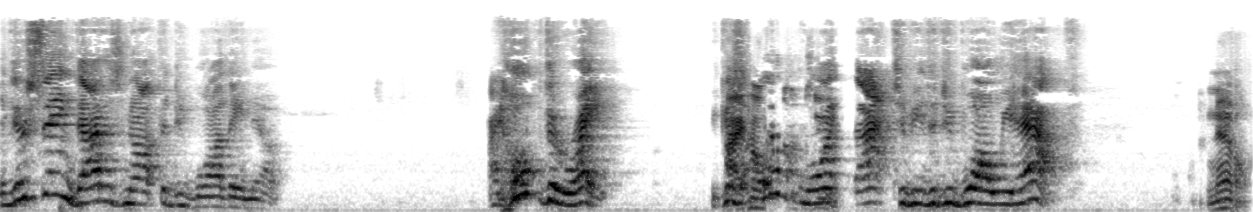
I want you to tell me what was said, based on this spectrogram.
Like they're saying that is not the Dubois they know. I hope they're right because I I, don't too. want that to be the Dubois we have. No,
